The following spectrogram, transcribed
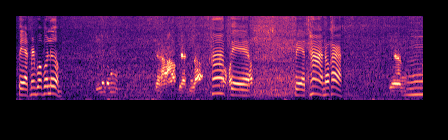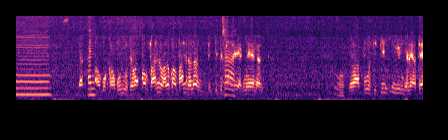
58แม่นบ่พอเริ่ม มันแปดหาหาแปดอยู่แล้วห้าแปด85เนาะค่ะเนี่ยอืม อันเขาบอกเขาบอกรู้แต่ว่าความฝันหรอแล้วความฝันเท่านั้นจะเป็นค่ะ แรกแน่นั่นโอ้แต่ว่าผู้ที่ตีอื่นก็แล้วแต่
